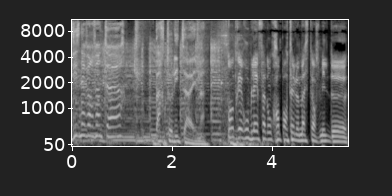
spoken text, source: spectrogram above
19h20h. Bartoli Time. André Roublev a donc remporté le Masters 1000 de,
